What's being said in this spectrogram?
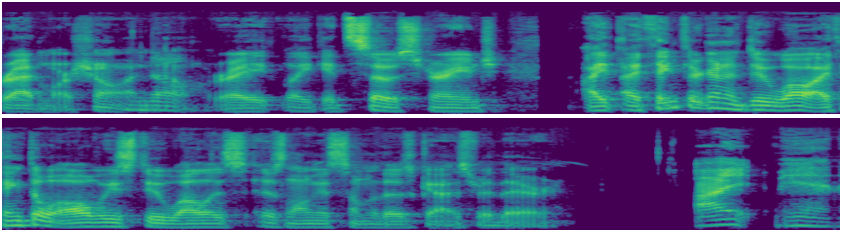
Brad Marchand, No. now, right? Like it's so strange. I, I think they're gonna do well. I think they'll always do well as as long as some of those guys are there. I man,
